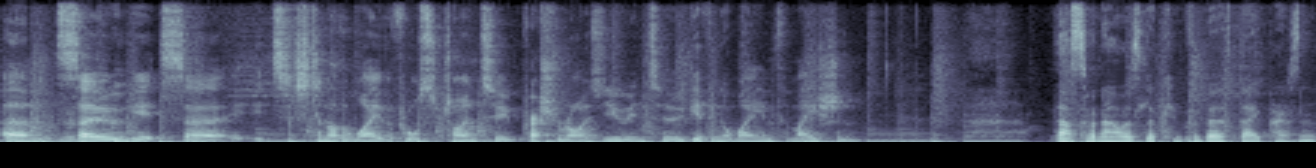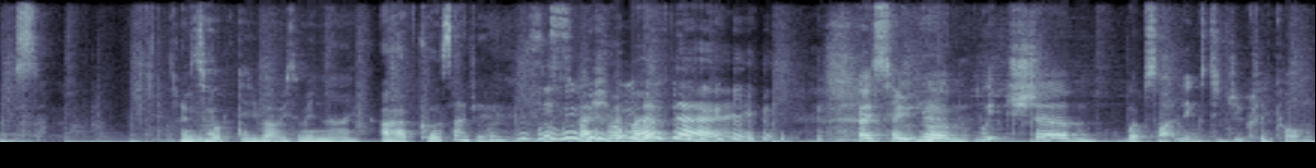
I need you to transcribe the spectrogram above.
Um, so it's uh, it's just another way of a fraudster trying to pressurise you into giving away information. That's when I was looking for birthday presents. Did you buy me something nice? Oh, of course I do. It's a special birthday. Okay, so Yeah. um, which um, website links did you click on?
